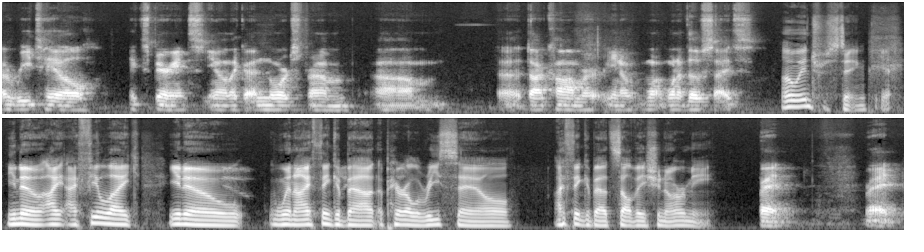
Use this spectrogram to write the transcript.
a retail experience, you know, like a Nordstrom um, uh, dot com or, you know, one, one of those sites. Oh, interesting. Yeah. You know, I, I feel like, you know, when I think about apparel resale, I think about Salvation Army. Right, right,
